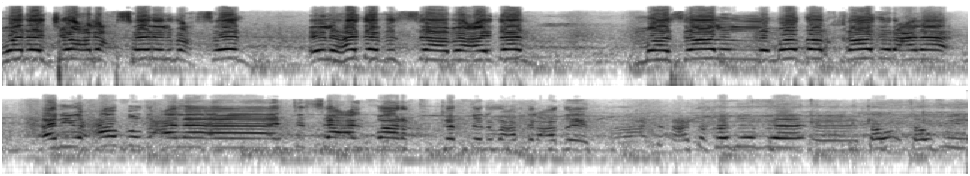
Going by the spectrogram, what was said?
ونجاح لحسين المحسن الهدف السابع اذا ما زال المضر قادر على أن يحافظ على آه، اتساع الفارق كابتن أبو عبد العظيم. أعتقد تو- توفيق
